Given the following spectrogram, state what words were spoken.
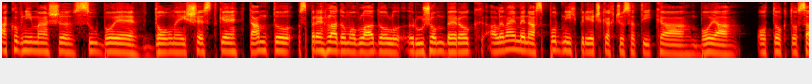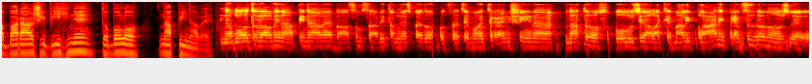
Ako vnímaš súboje v dolnej šestke? Tamto s prehľadom ovládol Ružomberok, ale najmä na spodných priečkach, čo sa týka boja o to, kto sa baráži vyhne. To bolo napínavé? No bolo to veľmi napínavé, bál som sa, aby tam nespadol v podstate môj Trenčín a na to bohužiaľ, aké mali plány pred sezónou, že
